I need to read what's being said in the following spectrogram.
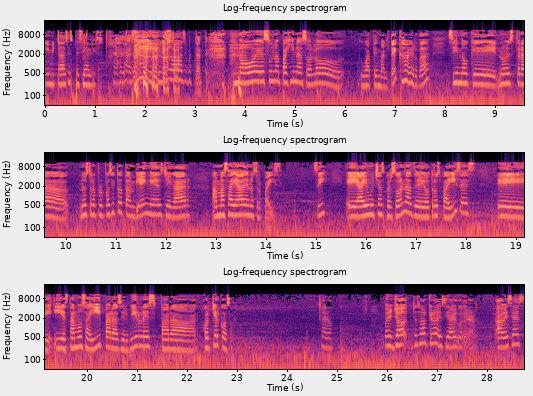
invitadas especiales. sí, incluso es importante. No es una página solo guatemalteca, ¿verdad? Sino que nuestra nuestro propósito también es llegar a más allá de nuestro país. ¿Sí? Eh, hay muchas personas de otros países eh, y estamos ahí para servirles para cualquier cosa. Claro. Bueno, yo, yo solo quiero decir algo. A veces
